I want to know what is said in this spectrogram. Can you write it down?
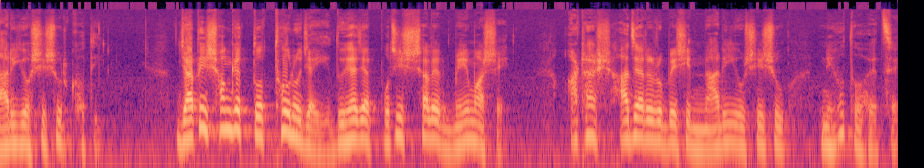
নারী ও শিশুর ক্ষতি। জাতিসংঘের তথ্য অনুযায়ী দুই হাজার পঁচিশ সালের মে মাসে আঠাশ হাজারেরও বেশি নারী ও শিশু নিহত হয়েছে।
